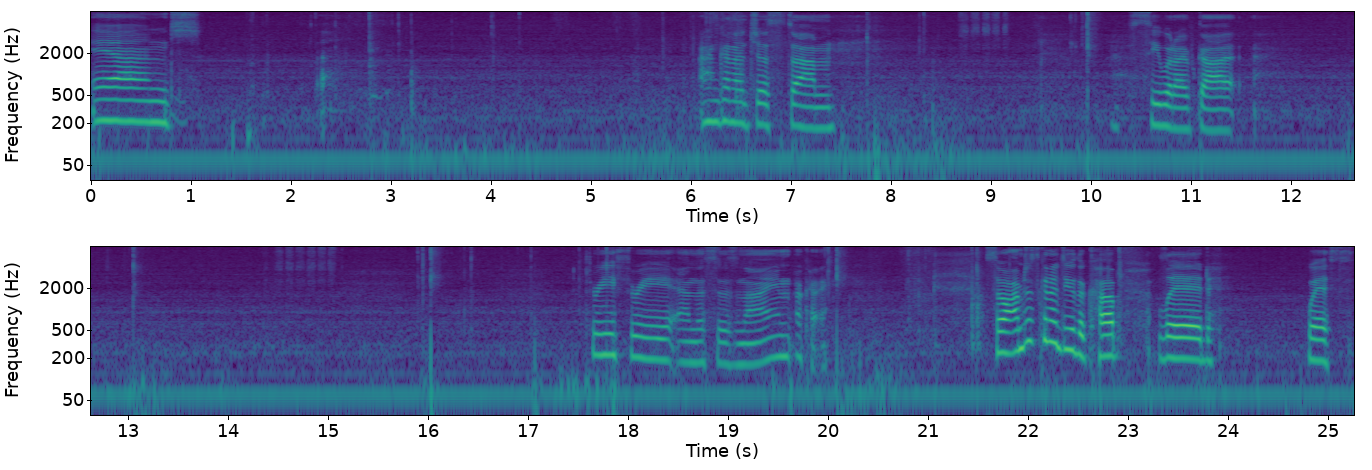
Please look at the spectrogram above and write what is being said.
And I'm gonna just um, see what I've got. Three, three, and this is nine. Okay. So I'm just gonna do the cup lid with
